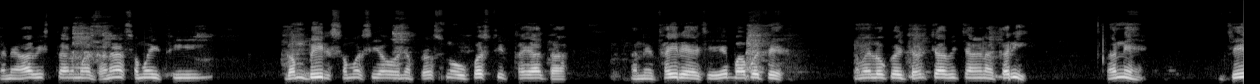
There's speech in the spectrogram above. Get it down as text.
અને આ વિસ્તારમાં ઘણા સમયથી ગંભીર સમસ્યાઓ અને પ્રશ્નો ઉપસ્થિત થયા હતા અને થઈ રહ્યા છે. એ બાબતે અમે લોકોએ ચર્ચા વિચારણા કરી અને જે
